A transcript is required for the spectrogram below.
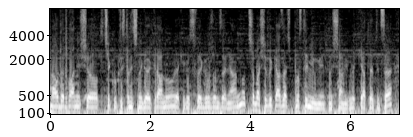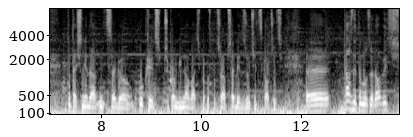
na oderwanie się od cieku krystalicznego ekranu, jakiegoś swojego urządzenia. No, trzeba się wykazać prostymi umiejętnościami w lekkiej atletyce. Tutaj się nie da niczego ukryć, przykombinować, po prostu trzeba przebiec, rzucić, skoczyć. E, Każdy to może robić.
